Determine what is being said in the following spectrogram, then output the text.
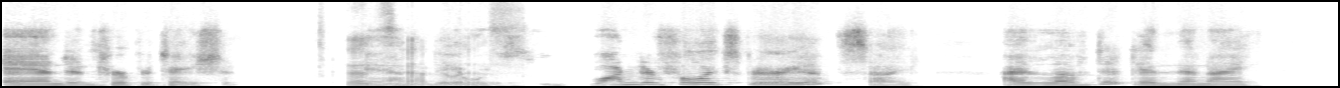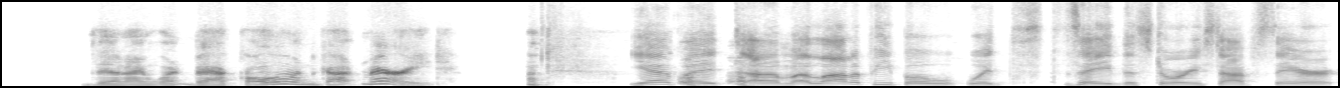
and interpretation. That's and fabulous. It was wonderful experience. I I loved it, and then I then I went back home and got married. yeah, but um, a lot of people would say the story stops there.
